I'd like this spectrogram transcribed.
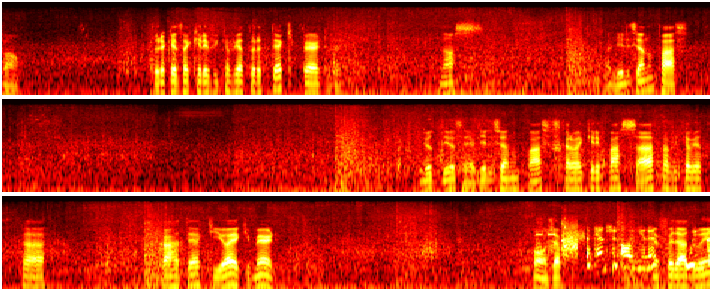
Vão. Dura que eles vão querer vir com a viatura até aqui perto, velho. Nossa. Ali eles já não passam. Meu Deus, velho. Ali eles já não passam. Os caras vão querer passar pra ver que a viatura... O carro até aqui. Olha que merda. Bom, já, já foi dado doente.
